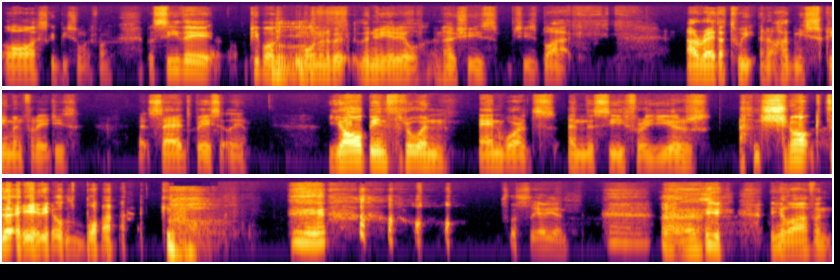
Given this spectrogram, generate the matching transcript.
oh this could be so much fun but see the people are moaning about the new ariel and how she's she's black i read a tweet and it had me screaming for ages. It said basically y'all been throwing n words in the sea for years and shocked that ariel's black. So That you, you laughing.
